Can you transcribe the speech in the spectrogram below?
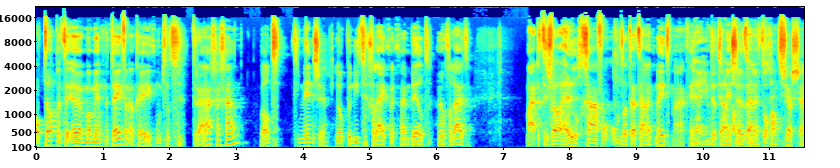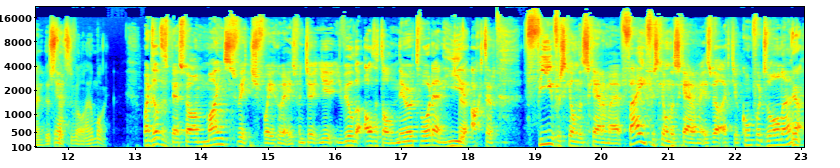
op dat met- eh, moment meteen van... oké, ik moet wat trager gaan. Want die mensen lopen niet gelijk met mijn beeld, hun geluid. Maar het is wel heel gaaf om dat uiteindelijk mee te maken. Ja, dat de mensen uiteindelijk toch enthousiast zijn. Dus Ja. dat is wel heel mooi. Maar dat is best wel een mind switch voor je geweest. Want je, je, je wilde altijd al nerd worden. En hier Ja. achter vier verschillende schermen, vijf verschillende schermen is wel echt je comfortzone. Ja.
